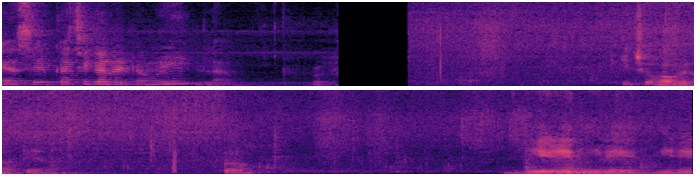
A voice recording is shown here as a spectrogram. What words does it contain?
গ্যাসের কাছে কেন এটা আমি লাভ কিছু হবে না দিয়ে না। ধীরে ধীরে ধীরে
